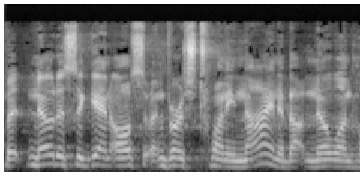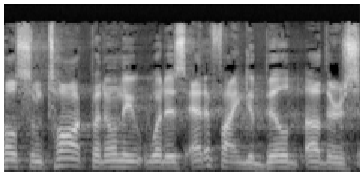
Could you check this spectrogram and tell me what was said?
But notice again also in verse 29 about no unwholesome talk, but only what is edifying to build others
